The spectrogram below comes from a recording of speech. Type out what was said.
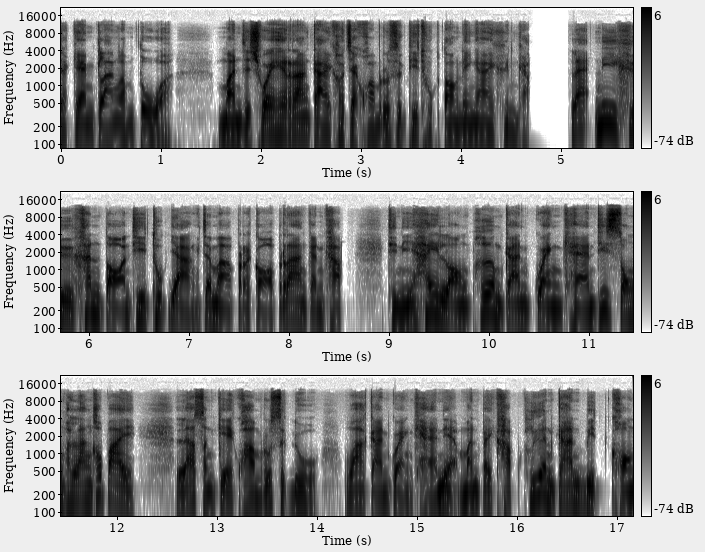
จากแกนกลางลำตัว มันจะช่วยให้ร่างกายเข้าใจความรู้สึกที่ถูกต้องได้ง่ายขึ้นครับ และนี่คือขั้นตอนที่ทุกอย่างจะมาประกอบร่างกันครับ ทีนี้ให้ลองเพิ่มการแกว่งแขนที่ทรงพลังเข้าไป แล้วสังเกตความรู้สึกดู ว่าการแกว่งแขนเนี่ยมันไปขับเคลื่อนการบิดของ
